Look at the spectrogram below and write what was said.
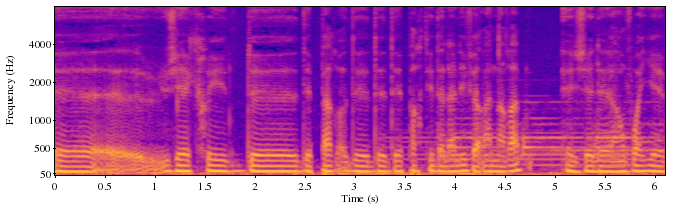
Euh, j'ai écrit des de, de, parties de la livre en arabe et je l'ai envoyé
